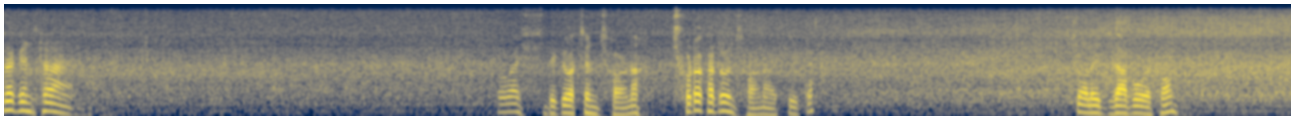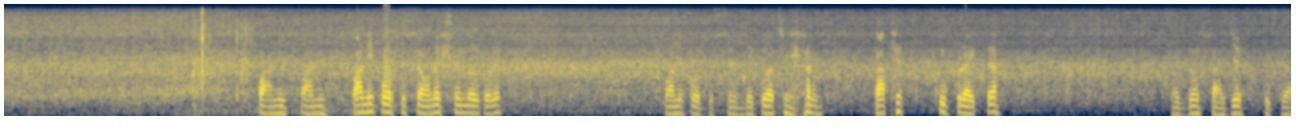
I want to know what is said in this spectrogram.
Second time. guys, দেখতে পাচ্ছেন ঝর্ণা ছোটখাটো ঝর্ণা আর এটা। চলে যাব এখন। পানি পানি পানি পড়তেছে অনেক সুন্দর করে। পানি পড়তেছে দেখতে পাচ্ছেন এখানে কাঠের টুকরা একটা। একদম সাইজের টুকরা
